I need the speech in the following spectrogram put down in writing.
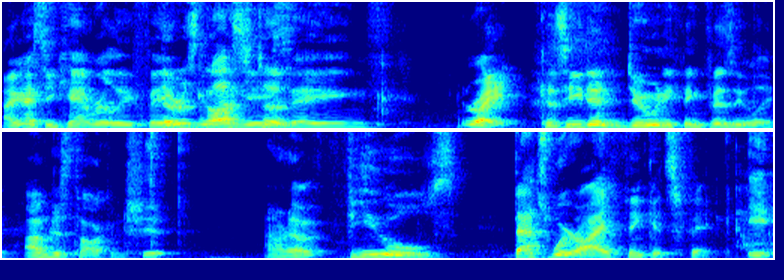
I guess you can't really fake There's less Kanye to- saying. right, because he didn't do anything physically. I'm just talking shit. I don't know. It feels. That's where I think it's fake. It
